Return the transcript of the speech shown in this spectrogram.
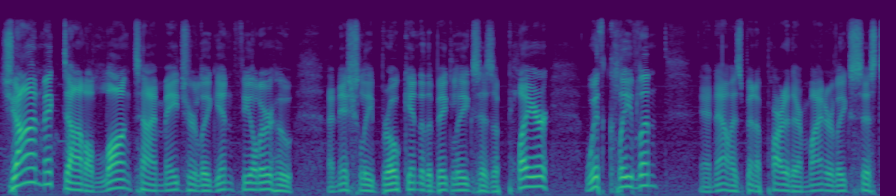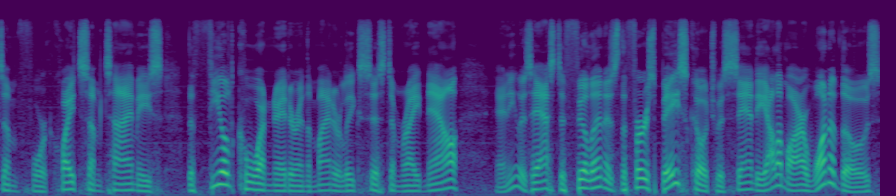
John McDonald, longtime major league infielder who initially broke into the big leagues as a player with Cleveland and now has been a part of their minor league system for quite some time. He's the field coordinator in the minor league system right now, and he was asked to fill in as the first base coach with Sandy Alomar, one of those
